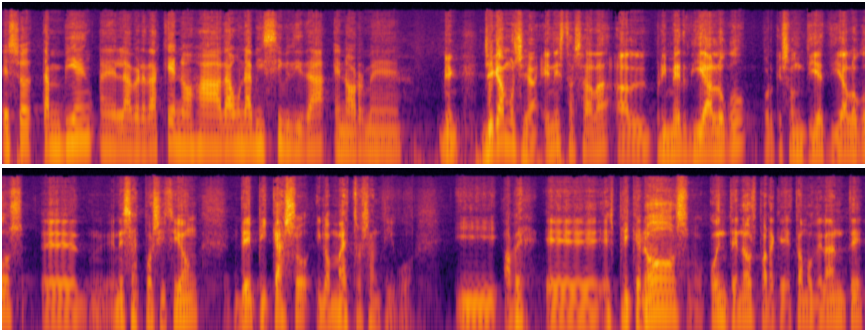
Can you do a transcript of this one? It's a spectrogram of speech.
eso también, eh, la verdad, que nos ha dado una visibilidad enorme Bien, llegamos ya en esta sala al primer diálogo, porque son 10 diálogos eh, en esa exposición de Picasso y los maestros antiguos. Y a ver, eh, explíquenos, cuéntenos para que estamos delante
